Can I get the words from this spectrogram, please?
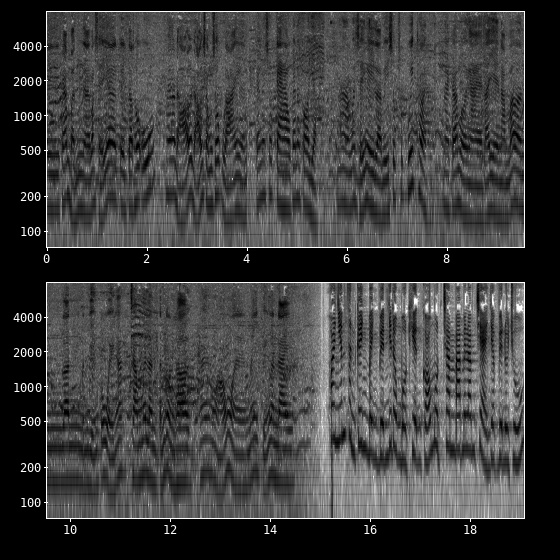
Đi khám bệnh ờ, bác sĩ ờ, cho thuốc uống, thấy nó đỡ, đỡ xong sốt lại, cái nó sốt cao, cái nó co giật. À, bác sĩ nghi là bị sốt xuất huyết thôi. Nay cả 10 ngày tại vì nằm ở lên lên bệnh viện của huyện á, xong mới lên tỉnh Cần Thơ, thấy không ổn rồi mới chuyển lên đây. Khoa nhiễm thần kinh Bệnh viện Nhi đồng 1 hiện có 135 trẻ nhập viện nội trú,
